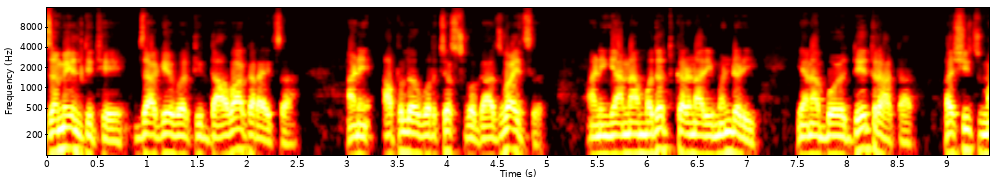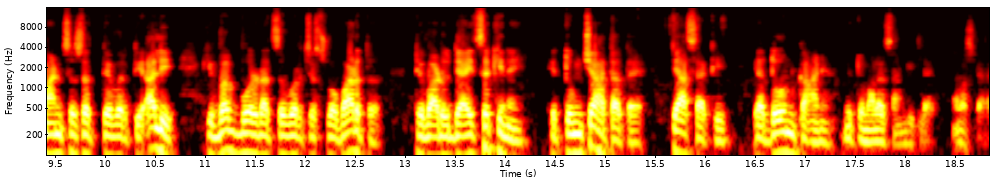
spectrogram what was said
जमेल तिथे जागेवरती दावा करायचा आणि आपलं वर्चस्व गाजवायचं आणि यांना मदत करणारी मंडळी यांना बळ देत राहतात अशीच माणसं सत्तेवरती आली की वक्फ बोर्डाचं वर्चस्व वाढतं. ते वाढू द्यायचं की नाही हे तुमच्या हातात आहे. त्यासाठी या दोन कहाण्या मी तुम्हाला सांगितल्या नमस्कार.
